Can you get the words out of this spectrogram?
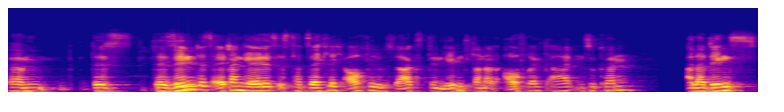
ähm, das, der Sinn des Elterngeldes ist tatsächlich auch, wie du sagst, den Lebensstandard aufrechterhalten zu können. Allerdings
